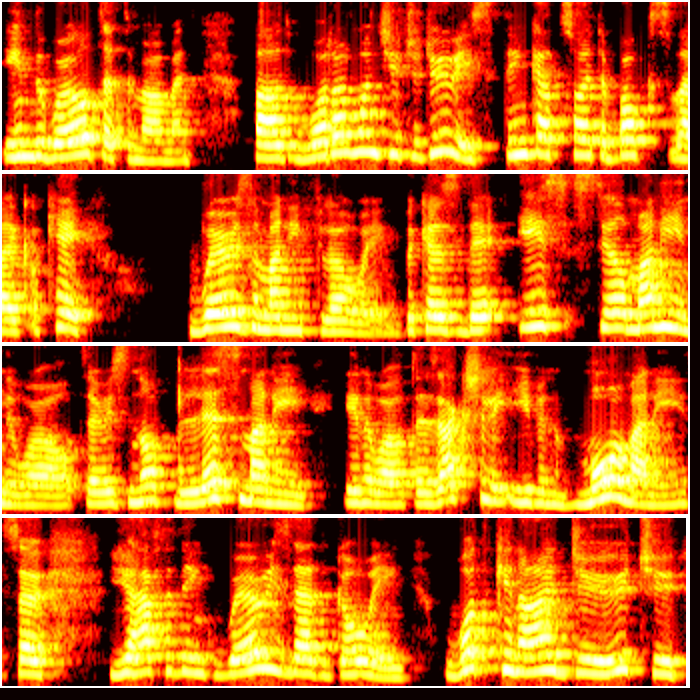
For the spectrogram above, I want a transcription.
in the world at the moment. But what i want you to do is think outside the box like okay where is the money flowing? Because there is still money in the world. There is not less money in the world. There's actually even more money. So you have to think, where is that going? What can I do to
